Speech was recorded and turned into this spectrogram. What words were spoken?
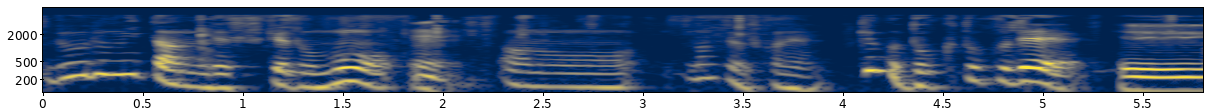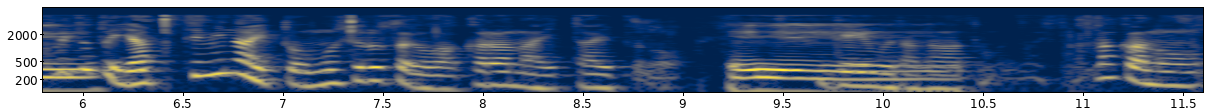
ルール見たんですけども、うん。あの、なんていうんですかね、結構独特で、へえ。これちょっとやってみないと面白さがわからないタイプのへえ。ゲームだなと思いました。なんかあの、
